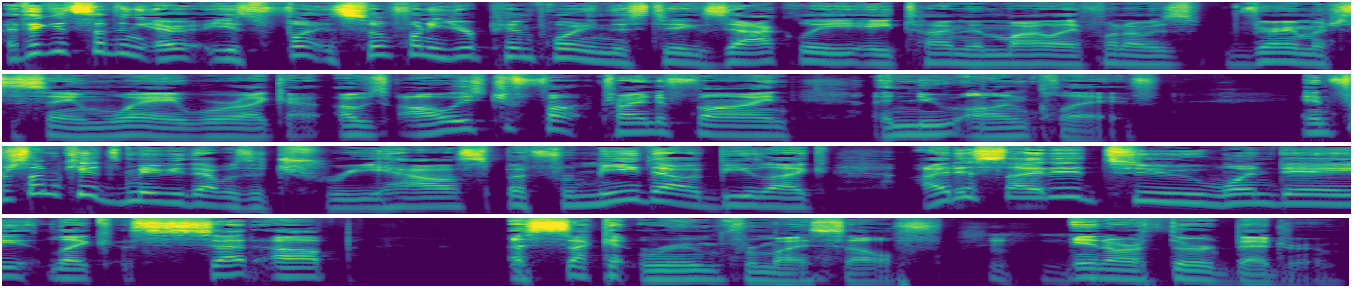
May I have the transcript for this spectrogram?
I think it's something. It's fun. It's so funny. You're pinpointing this to exactly a time in my life when I was very much the same way, where like I, I was always tr- trying to find a new enclave. And for some kids, maybe that was a tree house, but for me, that would be like I decided to one day like set up a second room for myself in our third bedroom.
